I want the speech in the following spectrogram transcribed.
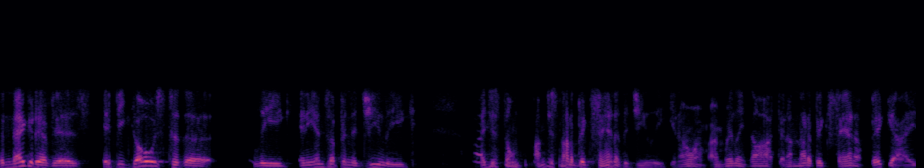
The negative is if he goes to the league and he ends up in the G League, I just don't. I'm just not a big fan of the G League. You know, I'm, I'm really not, and I'm not a big fan of big guys.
